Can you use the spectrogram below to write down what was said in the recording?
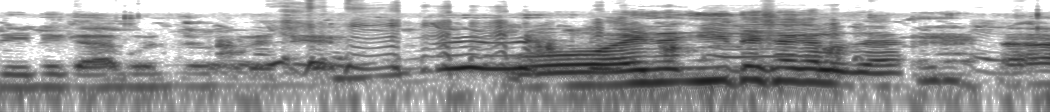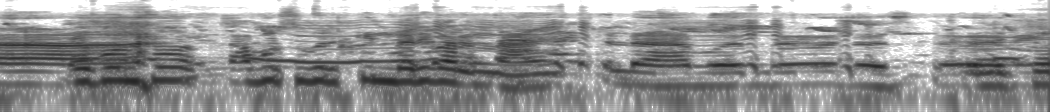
দিনে কাপড় চোপড় ও এই যে ঈদ এসে গেল যে। এখন তো কাপড় চোপড় কিনবারই পারেন না না বন্ধু তো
